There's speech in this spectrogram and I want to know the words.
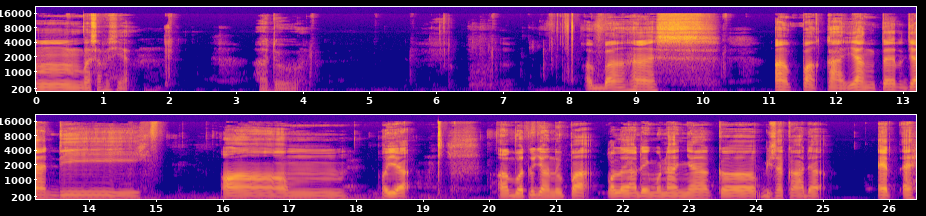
hmm bahasa apa sih ya aduh. Bahas apakah yang terjadi? Um, oh ya uh, buat lu jangan lupa kalau ada yang mau nanya ke bisa ke ada at eh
